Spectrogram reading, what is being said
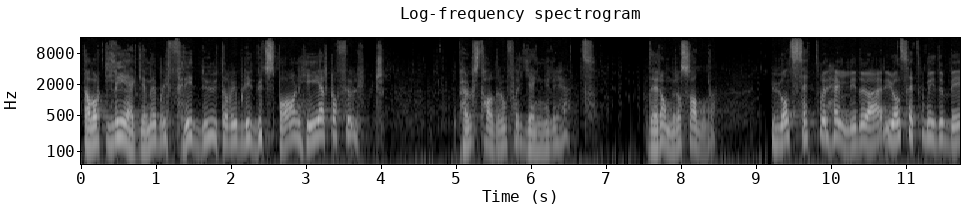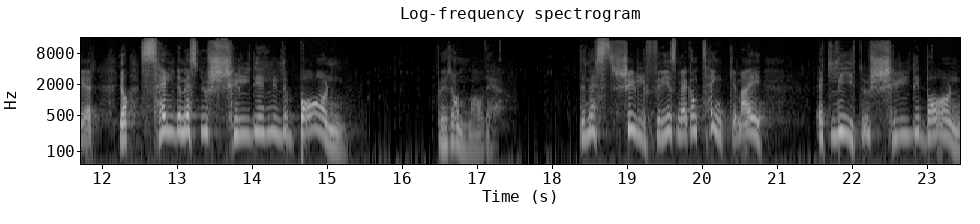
da vårt legeme blir fridd ut, og vi blir Guds barn helt og fullt. Paulus taler om forgjengelighet. Det rammer oss alle. Uansett hvor hellig du er, uansett hvor mye du ber. Ja, selv det mest uskyldige lille barn ble ramma av det. Det mest skyldfrie som jeg kan tenke meg. Et lite uskyldig barn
